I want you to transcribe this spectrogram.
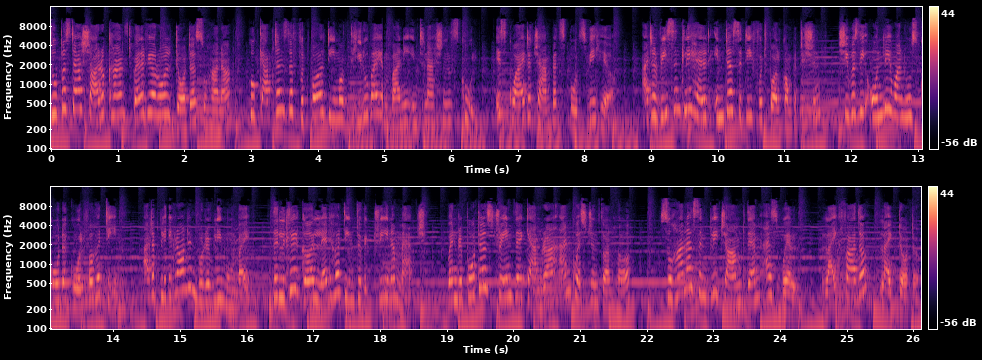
Superstar Shah Rukh Khan's 12 year old daughter Suhana, who captains the football team of Dhirubhai Ambani International School, is quite a champ at sports. We hear. At a recently held inter-city football competition, she was the only one who scored a goal for her team. At a playground in Borivali, Mumbai, the little girl led her team to victory in a match. When reporters trained their camera and questions on her, Suhana simply charmed them as well. Like father, like daughter.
